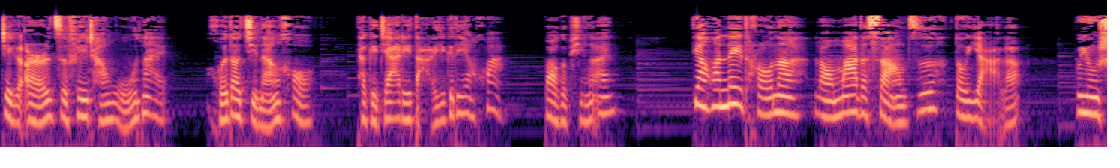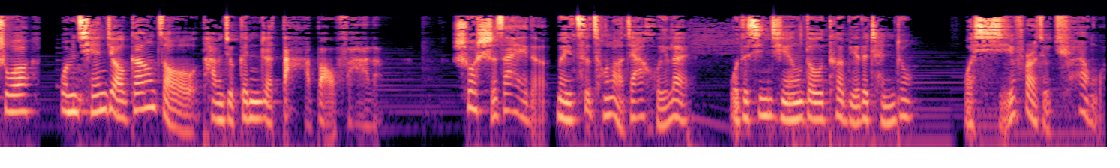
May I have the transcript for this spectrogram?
这个儿子非常无奈。回到济南后，他给家里打了一个电话，报个平安。电话那头呢，老妈的嗓子都哑了。不用说，我们前脚刚走，他们就跟着大爆发了。说实在的，每次从老家回来，我的心情都特别的沉重。我媳妇儿就劝我，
